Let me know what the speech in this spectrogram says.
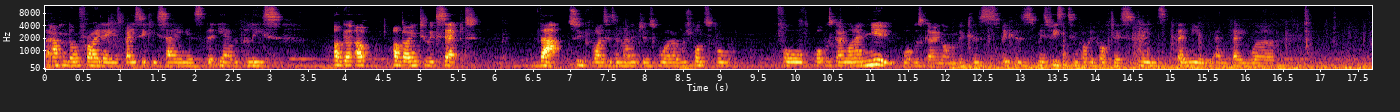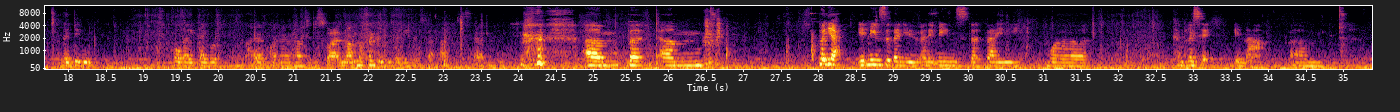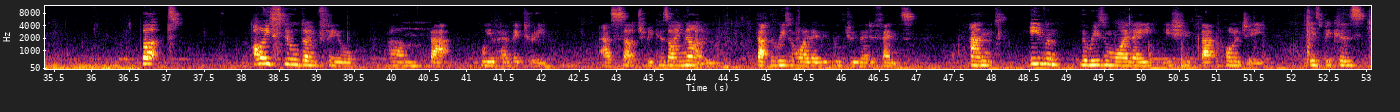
happened on Friday is basically saying is that yeah, the police are, go- are, are going to accept that supervisors and managers were responsible for what was going on and knew what was going on because because misfeasance in public office means they knew and they were they didn't or they, they were I don't quite know how to describe them. I'm not very good with the legal stuff um, but um, but yeah, it means that they knew and it means that they were complicit in that. Um, but I still don't feel um, that we have had a victory as such because I know that the reason why they withdrew their defence and even the reason why they issued that apology is because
